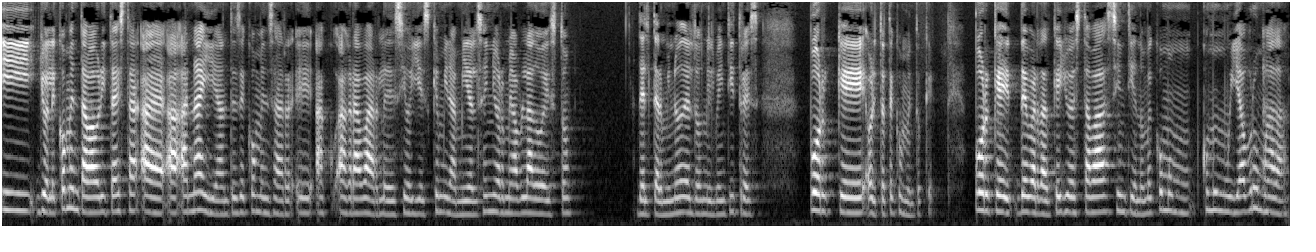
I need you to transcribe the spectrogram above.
Y yo le comentaba ahorita esta, a, a, antes de comenzar eh, a, a grabar, le decía, oye, es que mira, a mí el Señor me ha hablado esto del término del 2023, porque ahorita te comento que porque de verdad que yo estaba sintiéndome como, como muy abrumada.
